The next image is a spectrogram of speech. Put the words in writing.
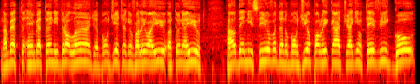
na Bet em Betânia, Hidrolândia. Bom dia, Tiaguinho, valeu Ail Antônio Ailton. Aldeni Silva, dando bom dia, ao Paulo Ricardo. Tiaguinho, teve gol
